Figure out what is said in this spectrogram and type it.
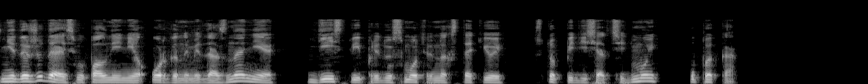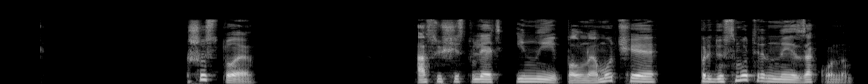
не дожидаясь выполнения органами дознания действий, предусмотренных статьей 157 УПК. Шестое. Осуществлять иные полномочия, предусмотренные законом.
